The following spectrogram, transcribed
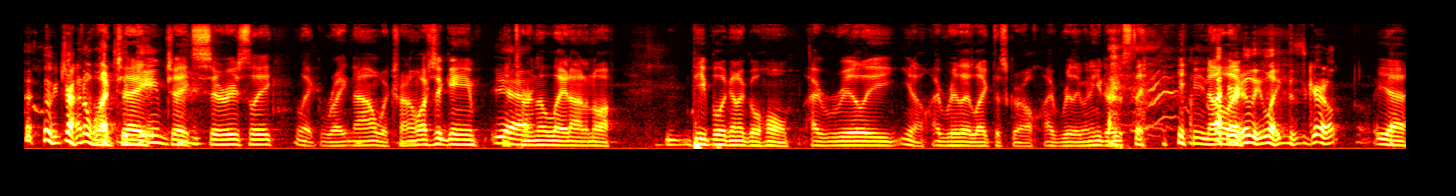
We're trying to Like watch the game." Jake, seriously, like right now, we're trying to watch the game. You Yeah. turn the light on and off. People are gonna go home. I really, you know, I really like this girl. I really need her to stay. you know, I like really like this girl. yeah,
